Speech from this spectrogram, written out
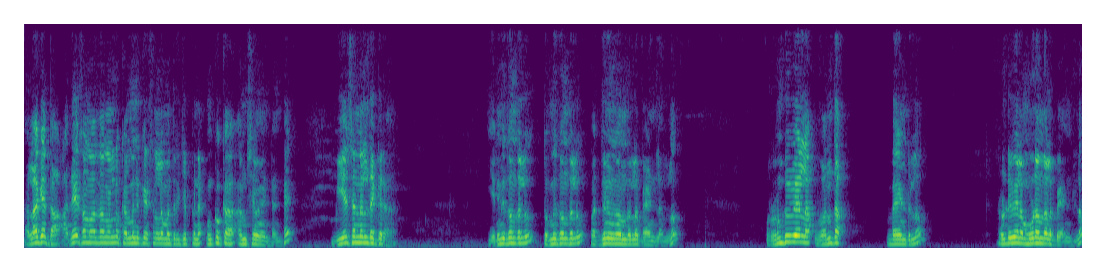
అలాగే దా అదే సమాధానంలో కమ్యూనికేషన్ల మంత్రి చెప్పిన ఇంకొక అంశం ఏంటంటే బిఎస్ఎన్ఎల్ దగ్గర ఎనిమిది వందలు తొమ్మిది వందలు పద్దెనిమిది వందల బ్యాండ్లలో రెండు వేల వంద బ్యాండ్లో రెండు వేల మూడు వందల బ్యాండ్లో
